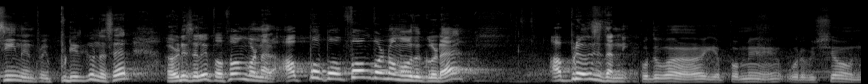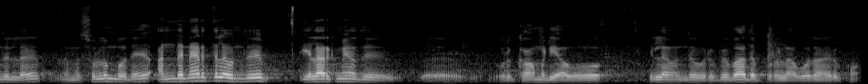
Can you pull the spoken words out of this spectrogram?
scene என்று இப்படி இருக்குன்னு சார் அப்படின்னு சொல்லி பெர்ஃபார்ம் பண்ணார். அப்போ பெர்ஃபார்ம் பண்ணும் போது கூட அப்படி வந்துச்சு தண்ணி. பொதுவாக எப்போவுமே ஒரு விஷயம் வந்து இல்லை நம்ம சொல்லும்போது அந்த நேரத்தில் வந்து எல்லாருக்குமே அது ஒரு காமெடியாவோ இல்லை வந்து ஒரு விவாத பொருளாவோ தான் இருக்கும்.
